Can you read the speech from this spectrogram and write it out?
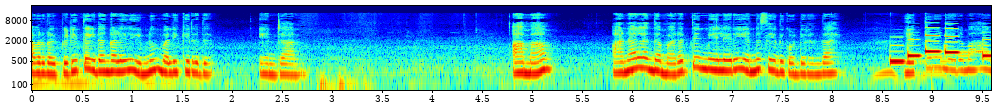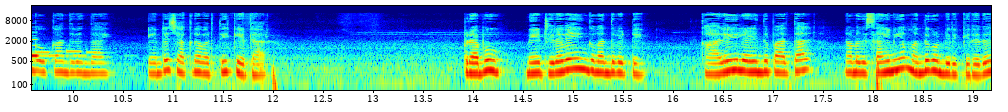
அவர்கள் பிடித்த இடங்களில் இன்னும் வலிக்கிறது என்றான். ஆமாம் ஆனால் அந்த மரத்தின் மேலேறி என்ன செய்து கொண்டிருந்தாய்? எத்தனை நேரமாக அங்கு உட்கார்ந்திருந்தாய்? என்று சக்கரவர்த்தி கேட்டார். பிரபு நேற்றிரவே இங்கு வந்துவிட்டேன். காலையில் எழுந்து பார்த்தால் நமது சைனியம் வந்து கொண்டிருக்கிறது.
